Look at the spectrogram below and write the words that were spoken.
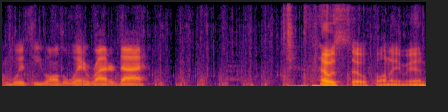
I'm with you all the way, ride or die. That was so funny, man.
